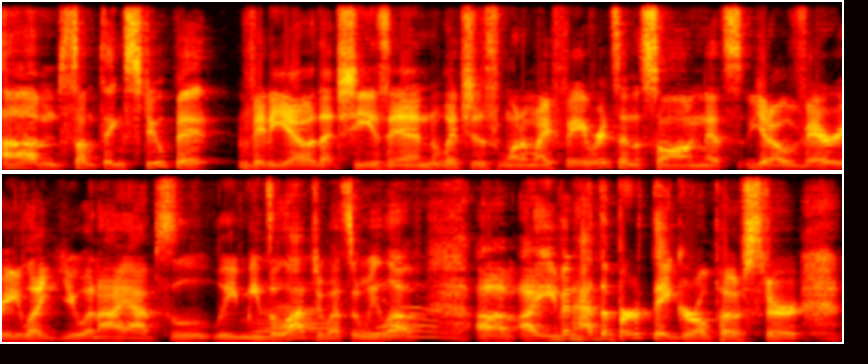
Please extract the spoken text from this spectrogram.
um, something stupid video that she's in, which is one of my favorites and a song that's, you know, very like you and I absolutely means a lot to us and we yeah. love. Um, I even had the birthday girl poster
